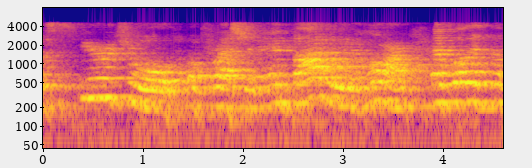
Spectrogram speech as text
of, spiritual oppression and bodily harm, as well as the,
